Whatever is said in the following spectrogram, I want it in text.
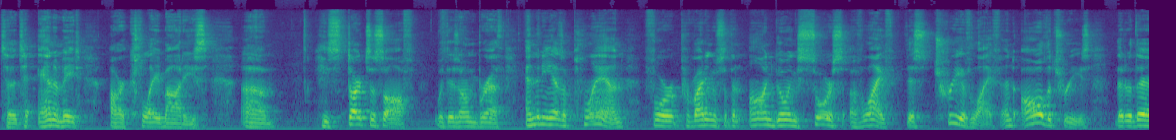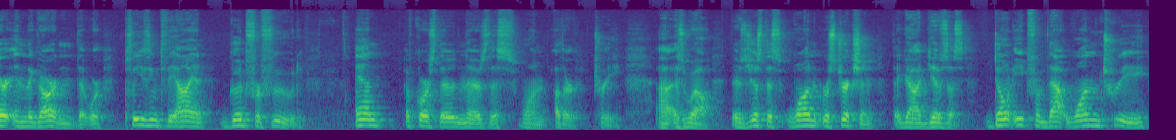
to, to animate our clay bodies. Um, he starts us off with his own breath. And then he has a plan for providing us with an ongoing source of life, this tree of life, and all the trees that are there in the garden that were pleasing to the eye and good for food. And of course, there, there's this one other tree uh, as well. There's just this one restriction that God gives us don't eat from that one tree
